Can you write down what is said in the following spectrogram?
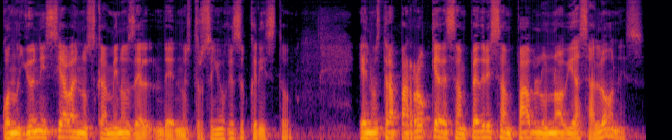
cuando yo iniciaba en los caminos de, nuestro Señor Jesucristo, en nuestra parroquia de San Pedro y San Pablo no había salones.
